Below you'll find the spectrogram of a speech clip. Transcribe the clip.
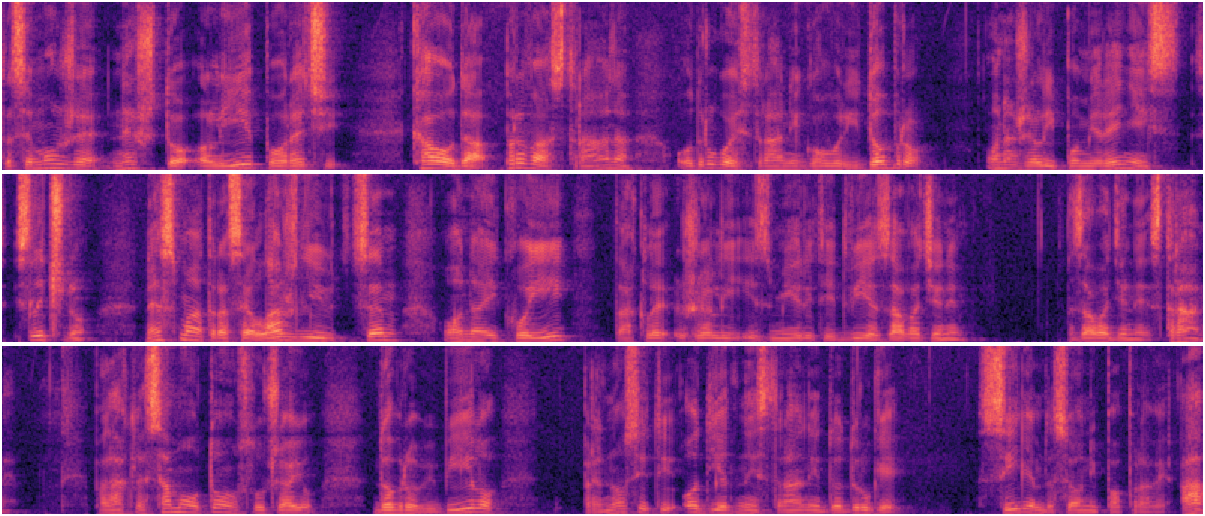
da se može nešto lijepo reći, kao da prva strana o drugoj strani govori dobro, ona želi pomirenje i slično. Ne smatra se lažljivcem onaj koji dakle, želi izmiriti dvije zavađene, zavađene strane. Pa dakle, samo u tom slučaju dobro bi bilo prenositi od jedne strane do druge siljem da se oni poprave. A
